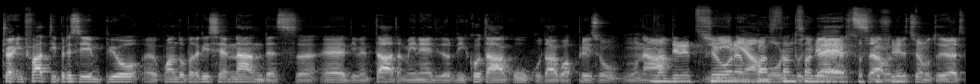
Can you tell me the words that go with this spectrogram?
Cioè, infatti, per esempio, eh, quando Patricia Hernandez è diventata main editor di Kotaku, Kotaku ha preso una, Una direzione linea abbastanza molto diversa, diversa, sì, una sì. direzione molto diversa.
